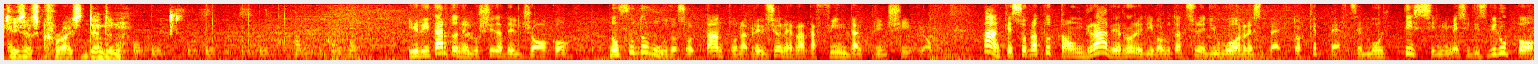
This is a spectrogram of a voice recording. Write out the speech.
Jesus Christ, Denton. Il ritardo nell'uscita del gioco non fu dovuto soltanto a una previsione errata fin dal principio, ma anche e soprattutto a un grave errore di valutazione di Warren Spector che perse moltissimi mesi di sviluppo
